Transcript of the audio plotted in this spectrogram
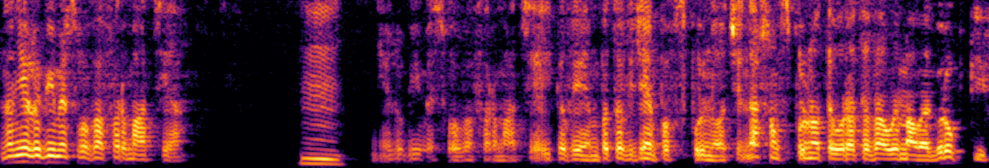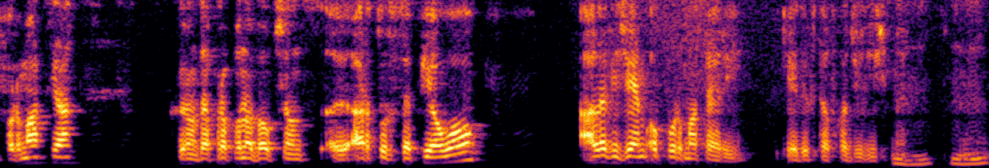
no nie lubimy słowa formacja. Mm. Nie lubimy słowa formacja i to wiem, bo to widziałem po wspólnocie. Naszą wspólnotę uratowały małe grupki i formacja, którą zaproponował ksiądz e, Artur Sepioło, ale widziałem opór materii, kiedy w to wchodziliśmy. Mhm.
